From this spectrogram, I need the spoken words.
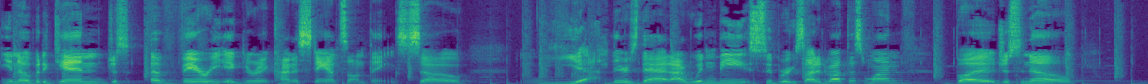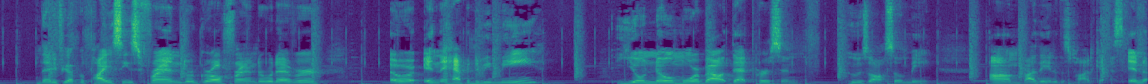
you know, but again, just a very ignorant kind of stance on things. So, yeah, there's that. I wouldn't be super excited about this one, but just know that if you have a Pisces friend or girlfriend or whatever, or and they happen to be me, you'll know more about that person who is also me um, by the end of this podcast. And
